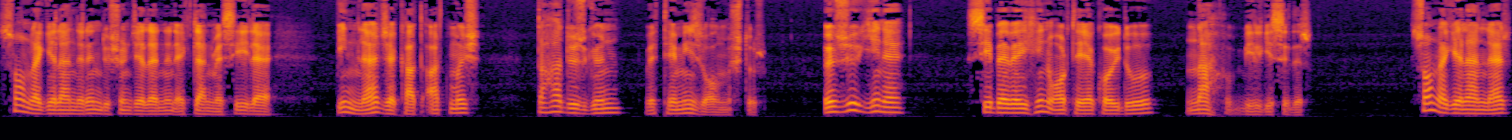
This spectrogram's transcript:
sonra gelenlerin düşüncelerinin eklenmesiyle binlerce kat artmış, daha düzgün ve temiz olmuştur. Özü yine Sibeveyh'in ortaya koyduğu nahv bilgisidir. Sonra gelenler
